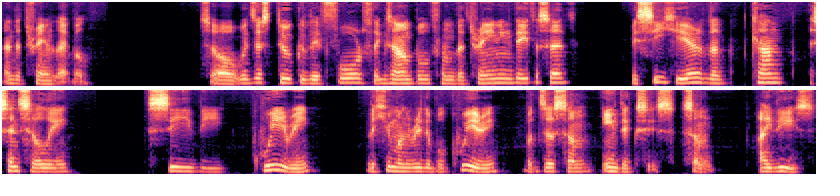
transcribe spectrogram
and the train label. So we just took the fourth example from the training dataset. We see here that can't essentially see the query, the human readable query, but just some indexes, some IDs.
